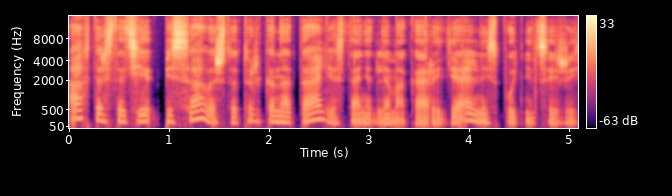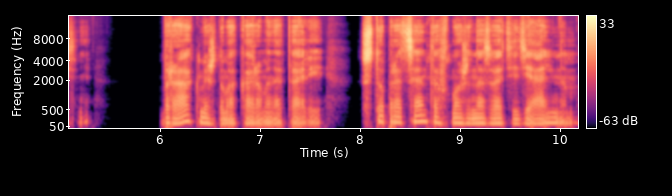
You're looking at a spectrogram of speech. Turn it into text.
Автор статьи писала, что только Наталья станет для Макара идеальной спутницей жизни. Брак между Макаром и Натальей сто процентов можно назвать идеальным,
